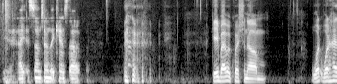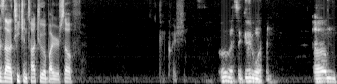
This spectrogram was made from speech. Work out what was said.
yeah, I sometimes I can't stop. Gabe, I have a question. Um, what what has uh, teaching taught you about yourself? Good question. Oh, that's a good one. Um,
